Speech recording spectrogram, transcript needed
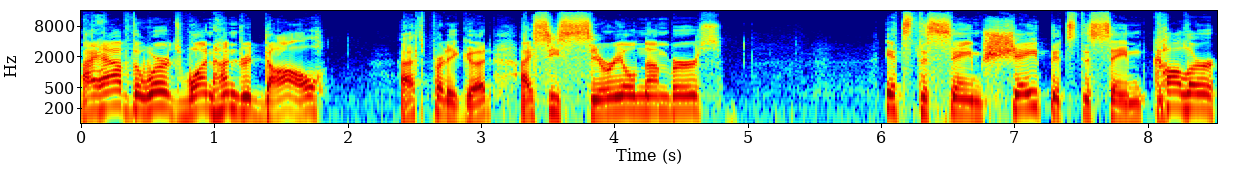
I have the words 100 doll. That's pretty good. I see serial numbers. It's the same shape, it's the same color.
